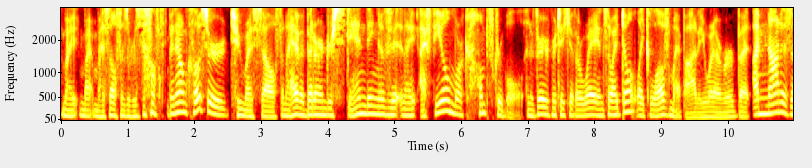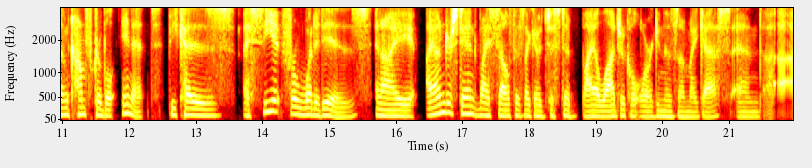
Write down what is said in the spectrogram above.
my, my myself as a result. But now I'm closer to myself and I have a better understanding of it and I, I feel more comfortable in a very particular way. And so I don't like love my body, whatever, but I'm not as uncomfortable in it because I see it for what it is and I I understand myself as like a just a biological organism, I guess, and uh,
